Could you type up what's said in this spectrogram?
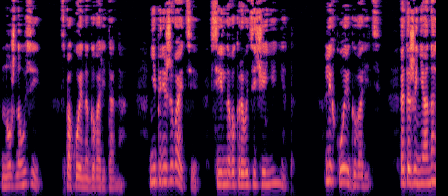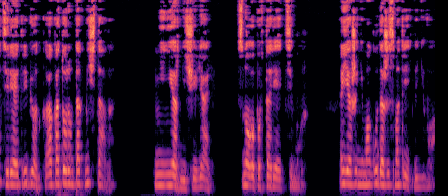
«Нужно УЗИ», – спокойно говорит она. «Не переживайте, сильного кровотечения нет». Легко и говорить. Это же не она теряет ребенка, о котором так мечтала. «Не нервничай, Ляль», — снова повторяет Тимур. Я же не могу даже смотреть на него.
